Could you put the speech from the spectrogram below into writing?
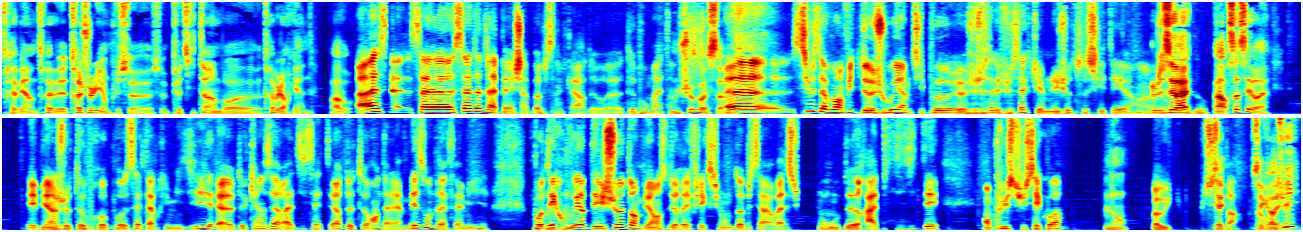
Très bien, très, très joli en plus, euh, ce petit timbre, euh, très bel organe. Bravo. Ah, ça, ça, ça donne la pêche, un Bob Sinclair de, de bon matin. Je vois ça. Euh, si vous avez envie de jouer un petit peu, je sais, je sais que tu aimes les jeux de société. Hein, c'est vrai. Alors ça c'est vrai. Eh bien, je te propose cet après-midi, euh, de 15h à 17h, de te rendre à la maison de la famille pour Mhm. découvrir des jeux d'ambiance, de réflexion, d'observation ou de rapidité. En plus, tu sais quoi? Non. Bah oui, tu sais pas. c'est gratuit?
